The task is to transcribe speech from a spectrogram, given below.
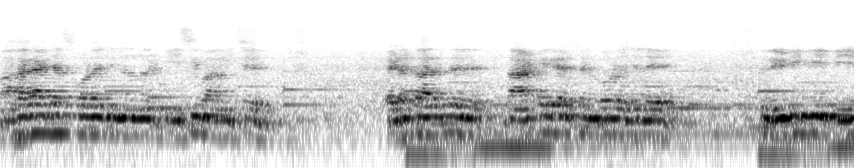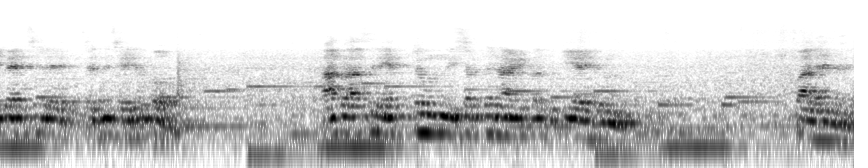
മഹാരാജാസ് കോളേജിൽ നിന്ന് ടി സി വാങ്ങിച്ച് ഇടക്കാലത്ത് നാട്ടിക അച്ഛൻ കോളേജിലെ ബി ഡിഗ്രി ബി ബാച്ചിൽ ചെന്ന് ചേരുമ്പോൾ ആ ക്ലാസ്സിൽ ഏറ്റവും നിശബ്ദനായിട്ടുള്ള കുട്ടിയായിരുന്നു ബാലേന്ദ്രൻ.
